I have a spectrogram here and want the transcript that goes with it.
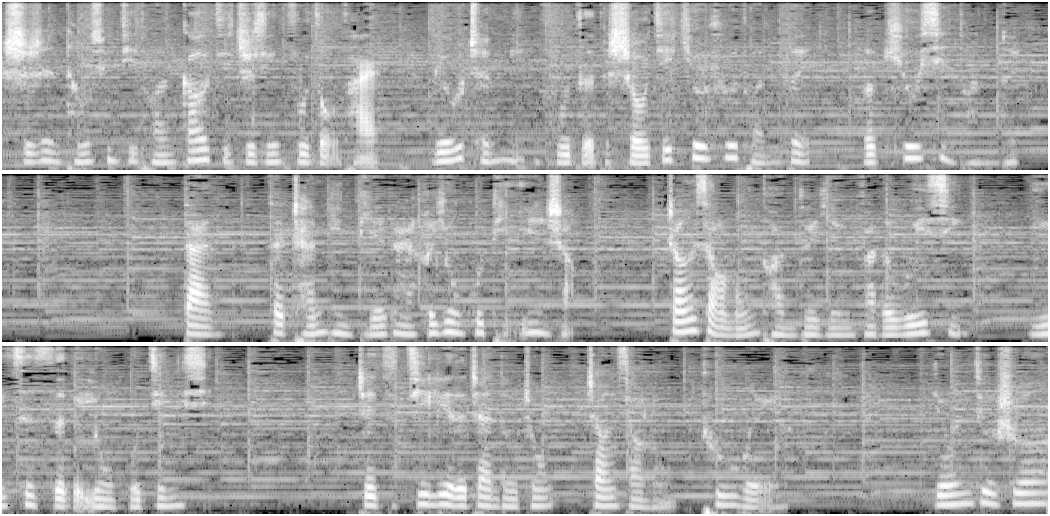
时任腾讯集团高级执行副总裁刘成敏负责的手机 QQ 团队和 Q 信团队。但在产品迭代和用户体验上，张小龙团队研发的微信。一次次给用户惊喜。这次激烈的战斗中，张小龙突围了。有人就说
